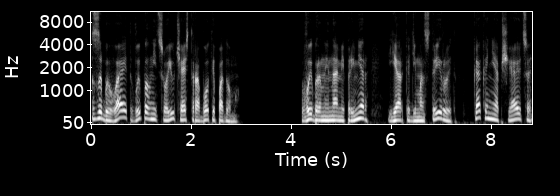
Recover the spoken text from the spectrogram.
забывает выполнить свою часть работы по дому. Выбранный нами пример ярко демонстрирует, как они общаются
